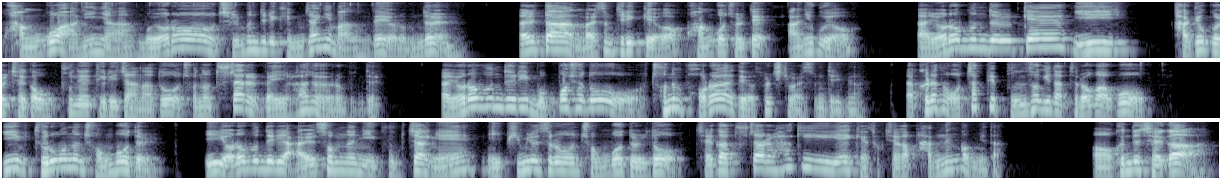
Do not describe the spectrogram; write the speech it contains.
광고 아니냐? 뭐 여러 질문들이 굉장히 많은데 여러분들. 자, 일단 말씀드릴게요. 광고 절대 아니고요. 자, 여러분들께 이 가격을 제가 오픈해 드리지 않아도 저는 투자를 매일 하죠, 여러분들. 자, 여러분들이 못 버셔도 저는 벌어야 돼요, 솔직히 말씀드리면. 자, 그래서 어차피 분석이 다 들어가고 이 들어오는 정보들, 이 여러분들이 알 수 없는 이 국장의 이 비밀스러운 정보들도 제가 투자를 하기 위해 계속 제가 받는 겁니다. 어, 근데 제가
